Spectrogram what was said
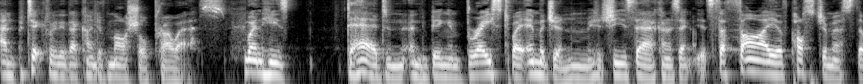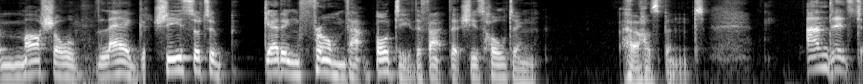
and particularly their kind of martial prowess. When he's dead and, and being embraced by Imogen, she's there kind of saying, It's the thigh of Posthumus, the martial leg. She's sort of getting from that body the fact that she's holding her husband. And it's,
